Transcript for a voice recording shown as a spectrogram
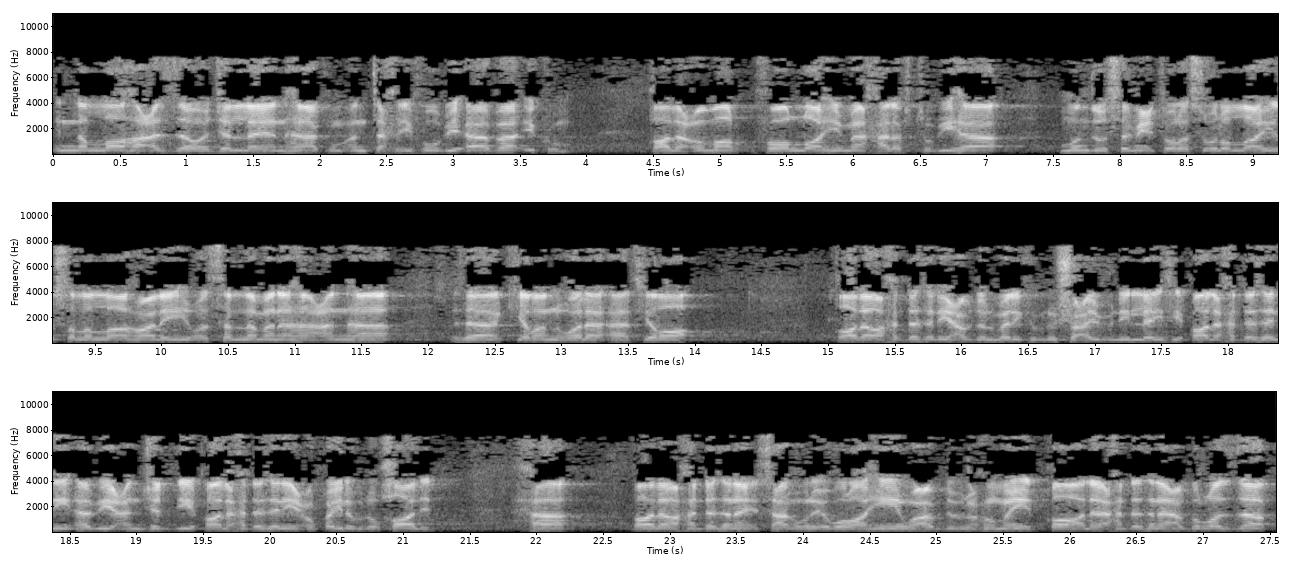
إن الله عز وجل ينهاكم أن تحلفوا بآبائكم. قال عمر فوالله ما حلفت بها منذ سمعت رسول الله صلى الله عليه وسلم نهى عنها ذاكرا ولا آثرا. قال وحدثني عبد الملك بن شعيب بن الليث قال حدثني أبي عن جدي قال حدثني عقيل بن خالد. حاء قال وحدثنا إسحاق بن إبراهيم وعبد بن حميد قال حدثنا عبد الرزاق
